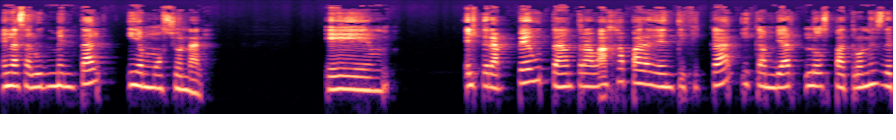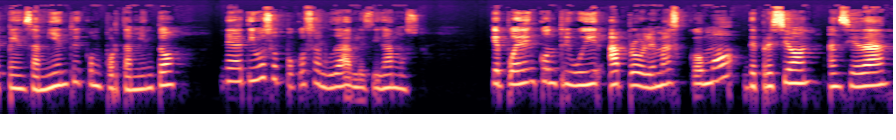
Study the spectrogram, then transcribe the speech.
en la salud mental y emocional. Em, el terapeuta trabaja para identificar y cambiar los patrones de pensamiento y comportamiento negativos o poco saludables, digamos, que pueden contribuir a problemas como depresión, ansiedad,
